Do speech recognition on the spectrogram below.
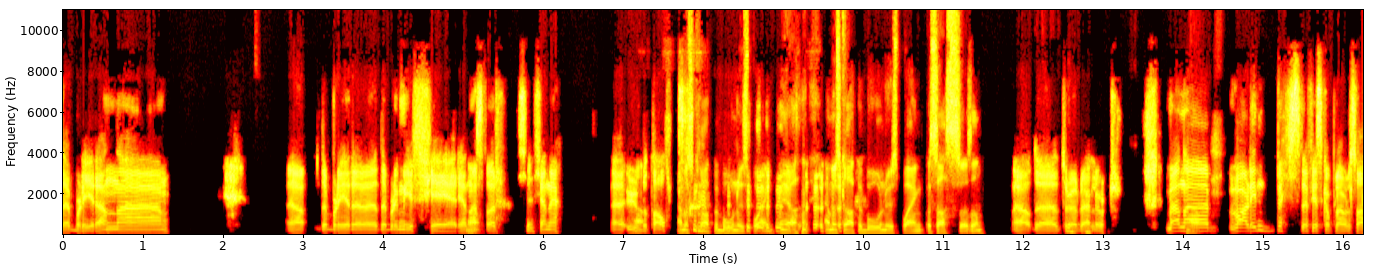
det blir en uh, Ja, det blir, eh, det blir mye ferie neste år, kjenner jeg. Eh, ubetalt. Jeg må skrape bonuspoeng Ja, jeg må skrape bonuspoeng på SAS og sånn. Ja, det tror jeg det er lurt. Men uh, hva er din beste fiskeopplevelse?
